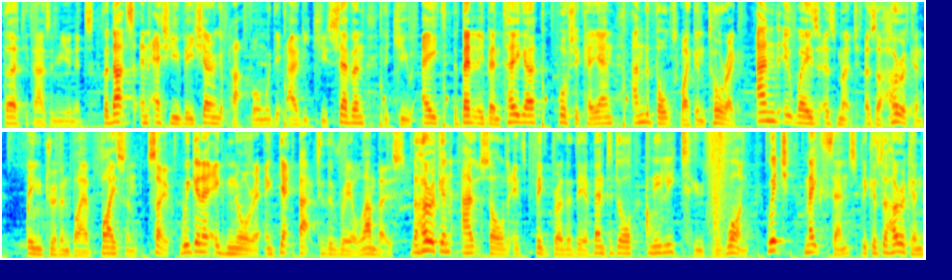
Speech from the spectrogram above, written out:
30,000 units. But that's an SUV sharing a platform with the Audi Q7, the Q8, the Bentley Bentayga, Porsche Cayenne and the Volkswagen Touareg. And it weighs as much as a Huracan being driven by a bison. So we're gonna ignore it and get back to the real Lambos. The Huracan outsold its big brother the Aventador nearly 2 to 1 which makes sense because the Huracan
